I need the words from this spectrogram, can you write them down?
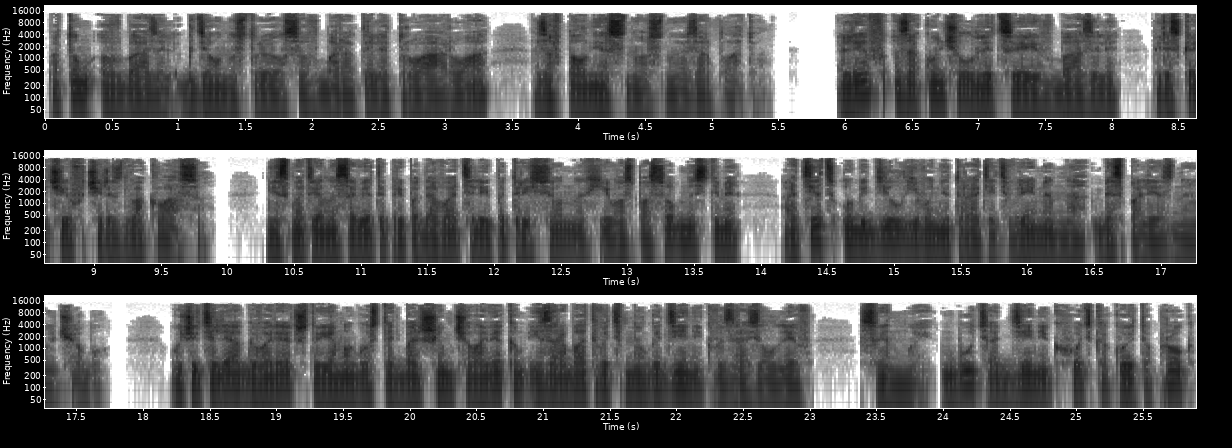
потом в Базель, где он устроился в бар отеля Труа-Руа за вполне сносную зарплату. Лев закончил лицей в Базеле, перескочив через два класса. Несмотря на советы преподавателей, потрясенных его способностями, отец убедил его не тратить время на бесполезную учебу. «Учителя говорят, что я могу стать большим человеком и зарабатывать много денег», — возразил Лев. «Сын мой, будь от денег хоть какой-то прок,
